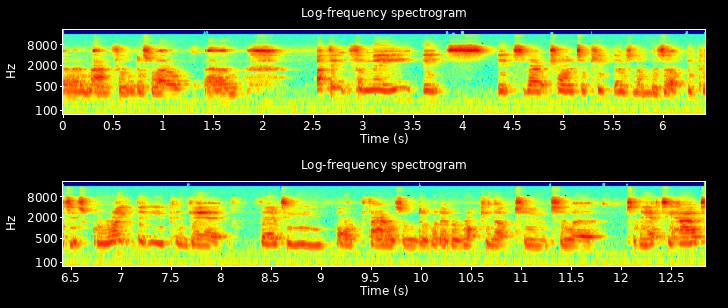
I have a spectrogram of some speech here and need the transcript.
um, Anfield as well. I think for me, it's it's about trying to keep those numbers up because it's great that you can get thirty odd thousand or whatever rocking up to to a to the Etihad,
